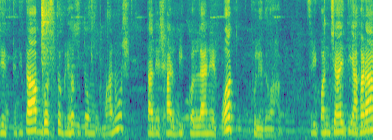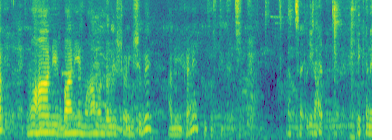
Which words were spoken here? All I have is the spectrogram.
যে তিতাবগ্রস্ত গৃহস্থ মানুষ তাদের সার্বিক কল্যাণের পথ খুলে দেওয়া হবে। শ্রী পঞ্চায়েতি আখাড়া মহানির্বাণীর মহামণ্ডলেশ্বর হিসেবে আমি এখানে উপস্থিত আছি। আচ্ছা এখানে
